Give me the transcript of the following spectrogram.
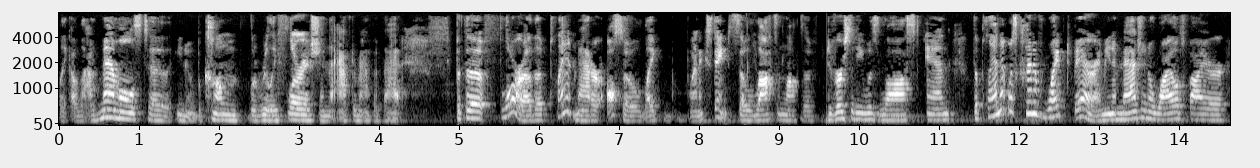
like allowed mammals to, you know, become really flourish in the aftermath of that. But the flora, the plant matter also like went extinct. So lots and lots of diversity was lost and the planet was kind of wiped bare. I mean, imagine a wildfire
